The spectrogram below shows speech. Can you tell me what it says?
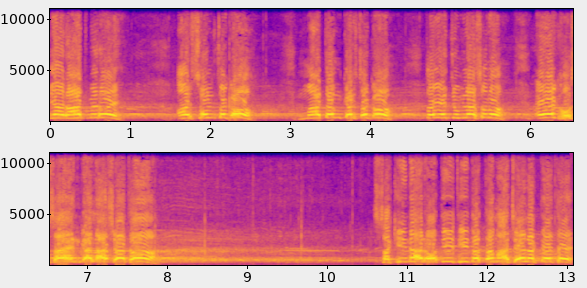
یا رات میں روئے اور سن سکو، ماتم کر سکو۔ تو یہ جملہ سنو، ایک حسین کا لاشا تھا۔ سکینہ روتی تھی تو تماچے لگتے تھے،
